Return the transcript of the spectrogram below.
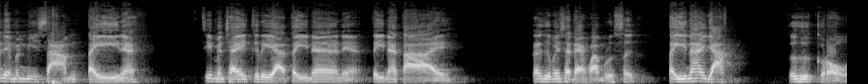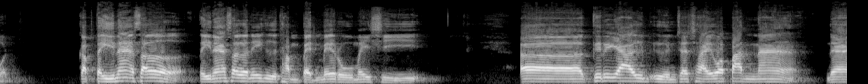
เนี่ยมันมีสามตีนะ ที่มันใช้กริยาตีหน้าเนี่ย ตีหน้าตาย ก็คือไม่แสดงความรู้สึก ตีหน้ายักษ์ก็คือโกรธ กับตีหน้าเซอร์ ตีหน้าเซอร์นี่คือทำเป็นไม่รู้ไม่ชี้เอ่อกริยาอื่นๆจะใช้ว่าปั้นหน้านะ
